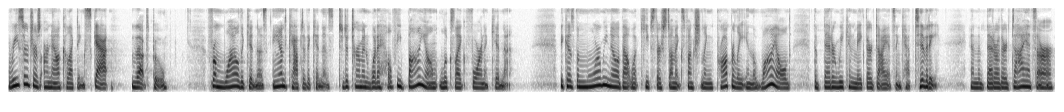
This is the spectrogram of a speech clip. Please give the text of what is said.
Researchers are now collecting scat, that's poo, from wild echidnas and captive echidnas to determine what a healthy biome looks like for an echidna. Because the more we know about what keeps their stomachs functioning properly in the wild, the better we can make their diets in captivity. And the better their diets are,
